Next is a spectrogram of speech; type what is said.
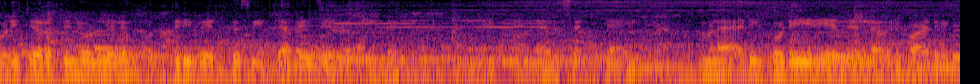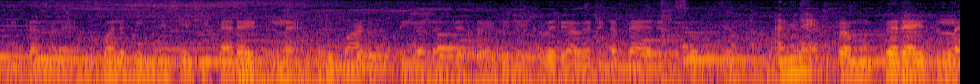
ഓഡിറ്റോറിയത്തിന്റെ ഉള്ളിലും ഒത്തിരി പേർക്ക് സീറ്റ് അറേഞ്ച് ചെയ്തിട്ടുണ്ട്. അങ്ങനെ എല്ലാവരും സെറ്റായി നമ്മളെ അരീക്കോട് ഏരിയയിലുള്ള ഒരുപാട് വ്യക്തിത്വങ്ങൾ അതുപോലെ ഭിന്നശേഷിക്കാരായിട്ടുള്ള ഒരുപാട് കുട്ടികളുണ്ട്. കേട്ടോ ഇതിൽ അവർ അവരുടെ പാരൻസും അങ്ങനെ പ്രമുഖരായിട്ടുള്ള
